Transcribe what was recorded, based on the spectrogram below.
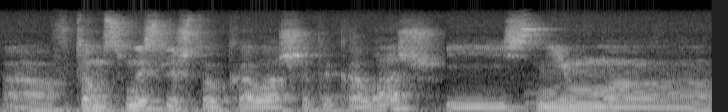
в том смысле, что коллаж это коллаж, и с ним э,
